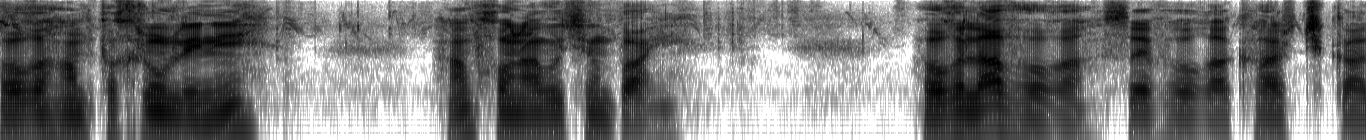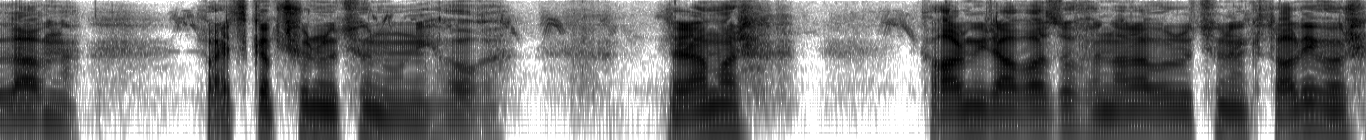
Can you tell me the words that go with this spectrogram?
հողը համ փխրուն լինի, համ խոնավություն պահի։ Հողը լավ հող է, սև հող է, քար չկա, լավն է, բայց կպչունություն ունի հողը։ Դրա համար կարմիր ավազով հնարավորություն ենք տալի, որ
